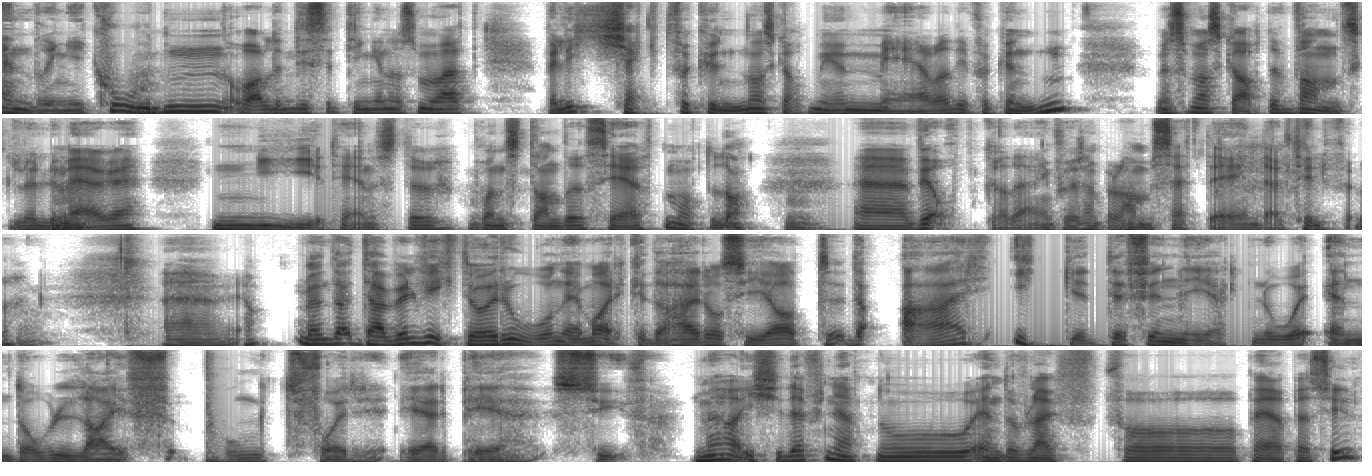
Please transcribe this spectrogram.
endring i koden og alle disse tingene som har vært veldig kjekt for kunden og skapt mye merverdi for kunden, men som har skapt det vanskelig å mm. levere mm. nye tjenester på en standardisert måte. da. Mm. Eh, ved oppgradering f.eks. har vi sett det i en del tilfeller. Uh, ja. Men det, det, er vel viktig å roe ned markedet her og si at det er ikke definert noe end of life-punkt for ERP7? Vi har ikke definert noe end of life for PRP7.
